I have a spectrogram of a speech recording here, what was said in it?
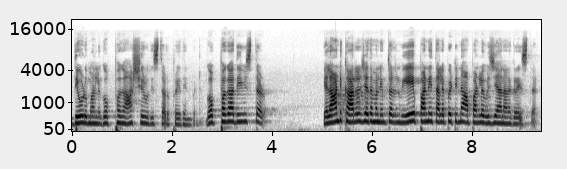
దేవుడు మనల్ని గొప్పగా ఆశీర్వదిస్తాడు ప్రేదని బిడ్డ. గొప్పగా దీవిస్తాడు. ఎలాంటి కార్యాల చేత మనం నింపుతాడు? నువ్వు ఏ పని తలపెట్టినా ఆ పనిలో విజయాన్ని అనుగ్రహిస్తాడు.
